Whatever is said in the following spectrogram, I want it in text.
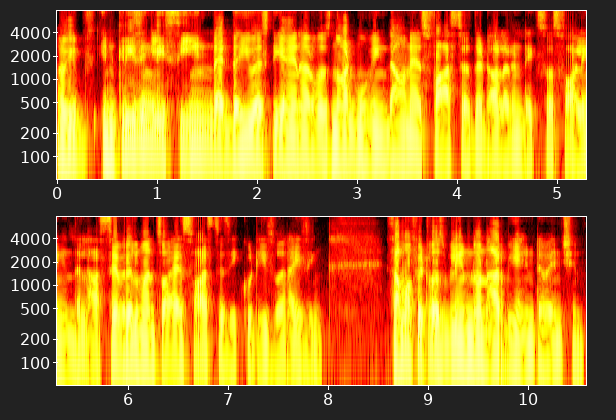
now we've increasingly seen that the USD INR was not moving down as fast as the dollar index was falling in the last several months or as fast as equities were rising. Some of it was blamed on RBI intervention.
